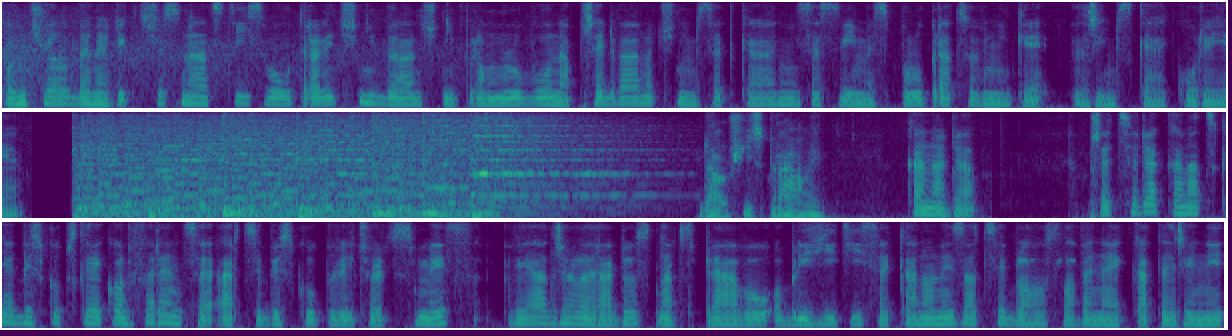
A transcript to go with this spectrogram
Končil Benedikt XVI. svou tradiční bilanční promluvu na předvánočním setkání se svými spolupracovníky z římské kurie. Další zprávy. Kanada. Předseda kanadské biskupské konference arcibiskup Richard Smith vyjádřil radost nad zprávou o blížící se kanonizaci blahoslavené Kateřiny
